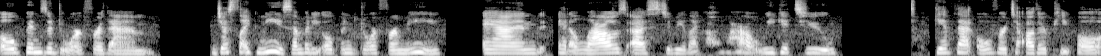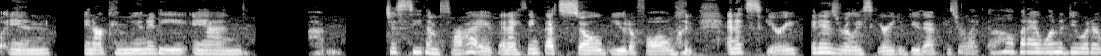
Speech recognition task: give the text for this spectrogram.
opens a door for them. Just like me, somebody opened a door for me, and it allows us to be like, oh wow, we get to give that over to other people in in our community and um, just see them thrive and i think that's so beautiful when, and it's scary it is really scary to do that because you're like oh but i want to do it a,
